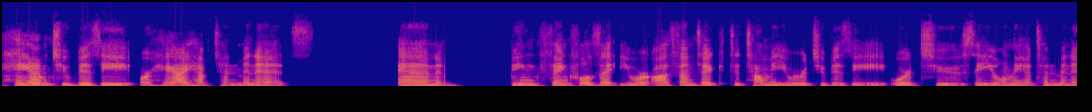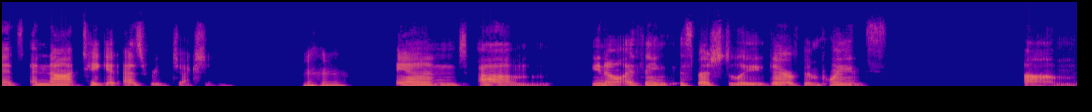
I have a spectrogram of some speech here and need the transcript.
"Hey, I'm too busy," or "Hey, I have 10 minutes." And being thankful that you were authentic to tell me you were too busy or to say you only had 10 minutes and not take it as rejection. Mm-hmm and um you know i think especially there have been points um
